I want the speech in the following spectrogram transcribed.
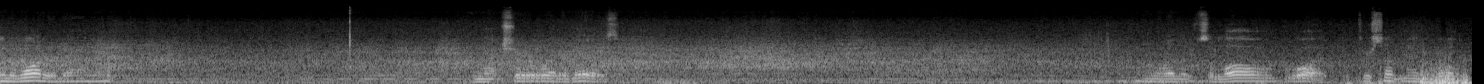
in the water down there. I'm not sure what it is. Whether it's a log or what, but there's something in the water.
